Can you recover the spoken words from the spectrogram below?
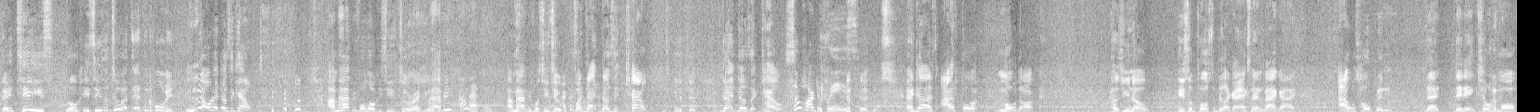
they tease Loki season two at the end of the movie. No, that doesn't count. I'm happy for Loki season two, right? You happy? I'm happy. I'm happy for season two, but that that. doesn't count. that doesn't count. So hard to please. And guys, I thought MODOK, because you know, he's supposed to be like an X-Men bad guy. I was hoping that they didn't kill him off.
